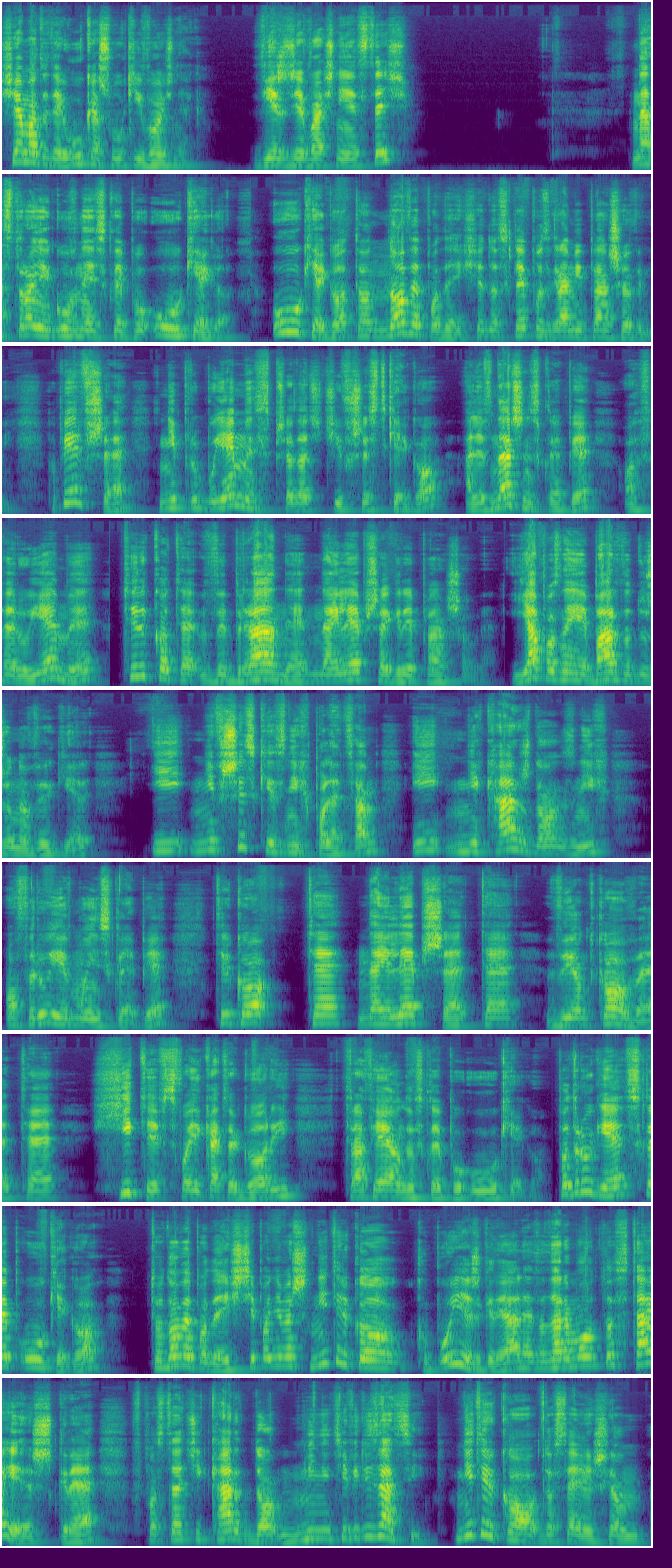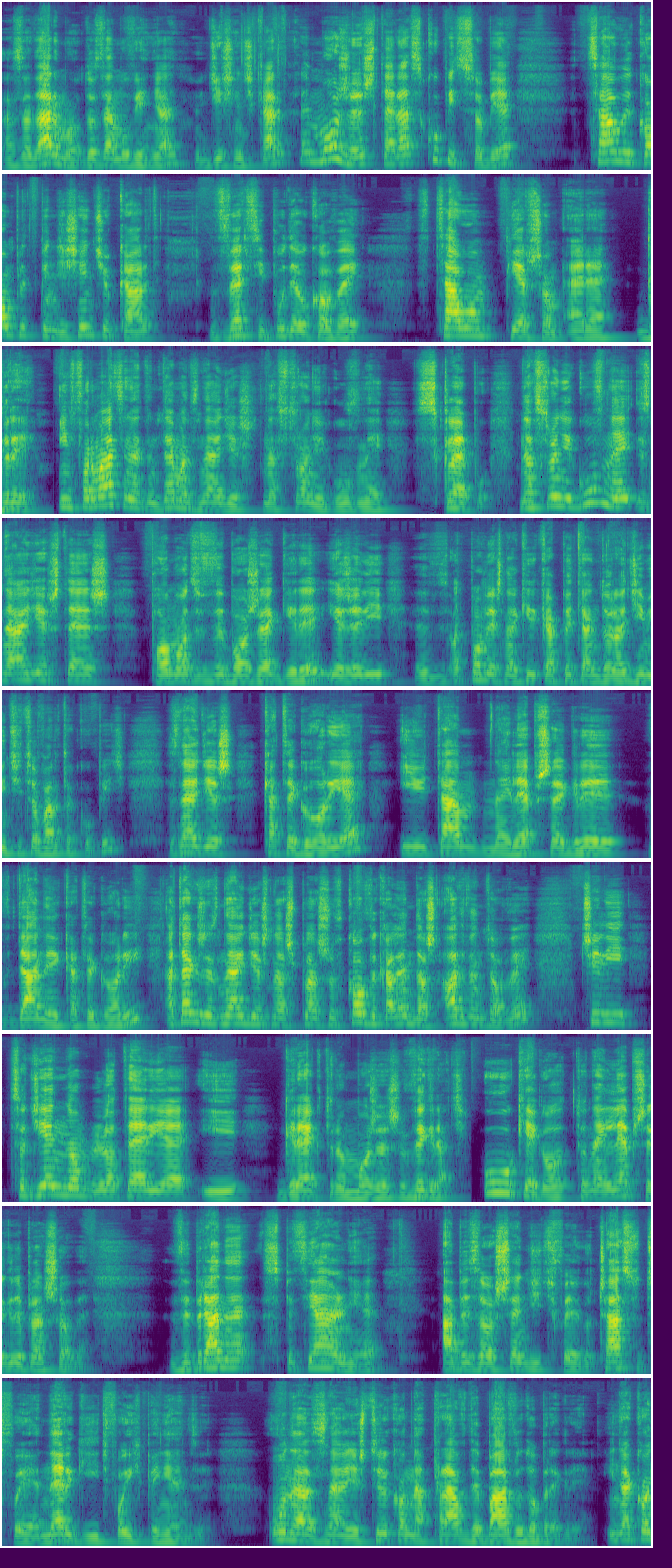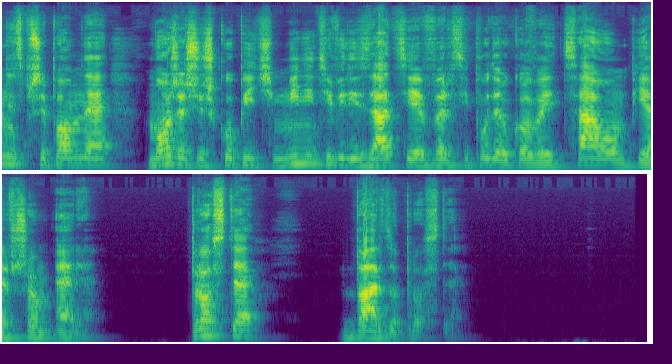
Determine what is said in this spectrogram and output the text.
Siema, tutaj Łukasz Łuki Woźniak. Wiesz, gdzie właśnie jesteś? Na stronie głównej sklepu Łukiego. Łukiego to nowe podejście do sklepu z grami planszowymi. Po pierwsze, nie próbujemy sprzedać Ci wszystkiego, ale w naszym sklepie oferujemy tylko te wybrane, najlepsze gry planszowe. Ja poznaję bardzo dużo nowych gier i nie wszystkie z nich polecam i nie każdą z nich oferuję w moim sklepie, tylko te najlepsze, te wyjątkowe, te hity w swojej kategorii trafiają do sklepu Łukiego. Po drugie, sklep Łukiego to nowe podejście, ponieważ nie tylko kupujesz grę, ale za darmo dostajesz grę w postaci kart do mini cywilizacji. Nie tylko dostajesz ją za darmo do zamówienia, 10 kart, ale możesz teraz kupić sobie cały komplet 50 kart w wersji pudełkowej całą pierwszą erę gry. Informacje na ten temat znajdziesz na stronie głównej sklepu. Na stronie głównej znajdziesz też pomoc w wyborze gry. Jeżeli y, odpowiesz na kilka pytań, doradzimy Ci, co warto kupić. Znajdziesz kategorie i tam najlepsze gry w danej kategorii, a także znajdziesz nasz planszówkowy kalendarz adwentowy, czyli codzienną loterię i grę, którą możesz wygrać. U Łukiego to najlepsze gry planszowe. Wybrane specjalnie aby zaoszczędzić Twojego czasu, Twojej energii i Twoich pieniędzy. U nas znajdziesz tylko naprawdę bardzo dobre gry. I na koniec przypomnę, możesz już kupić mini cywilizację w wersji pudełkowej całą pierwszą erę. Proste, bardzo proste.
